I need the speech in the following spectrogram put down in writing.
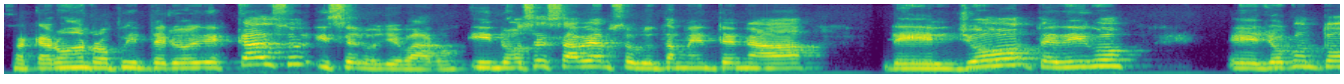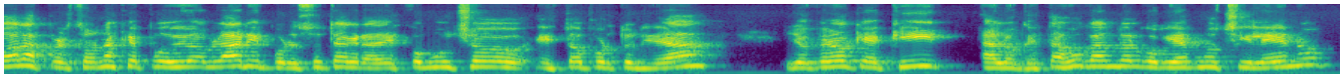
Sacaron en ropa interior y descalzo y se lo llevaron. Y no se sabe absolutamente nada de él. Yo te digo, eh, yo con todas las personas que he podido hablar y por eso te agradezco mucho esta oportunidad, yo creo que aquí a lo que está jugando el gobierno chileno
